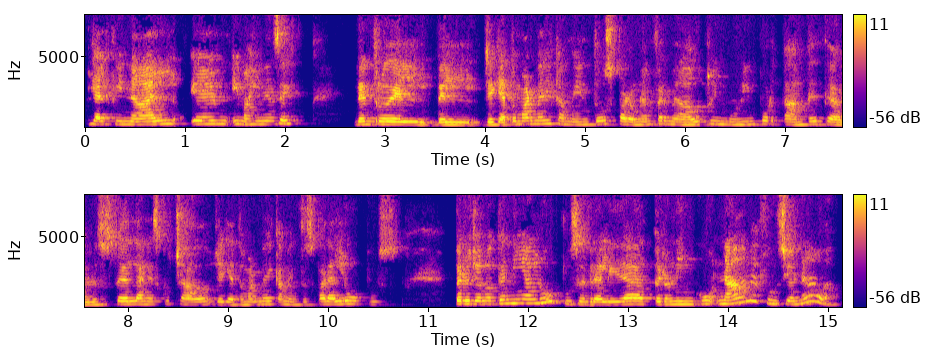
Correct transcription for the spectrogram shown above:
y al final, em, imagínense, Dentro del, llegué a tomar medicamentos para una enfermedad autoinmune importante, tal vez ustedes la han escuchado, llegué a tomar medicamentos para lupus, pero yo no tenía lupus en realidad, pero ningún, nada me funcionaba.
